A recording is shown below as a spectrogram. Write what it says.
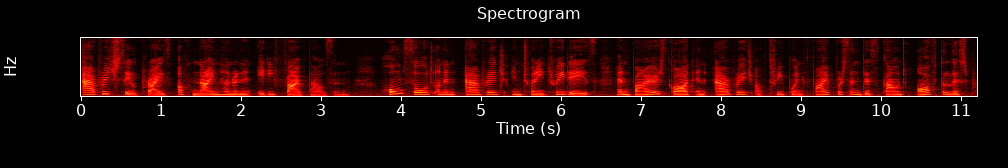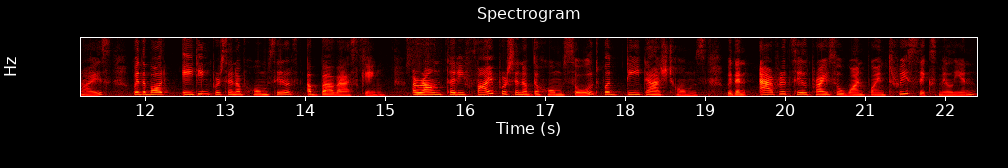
average sale price of 985,000. Homes sold on an average in 23 days and buyers got an average of 3.5% discount off the list price with about 18% of home sales above asking. Around 35% of the homes sold were detached homes with an average sale price of 1.36 million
